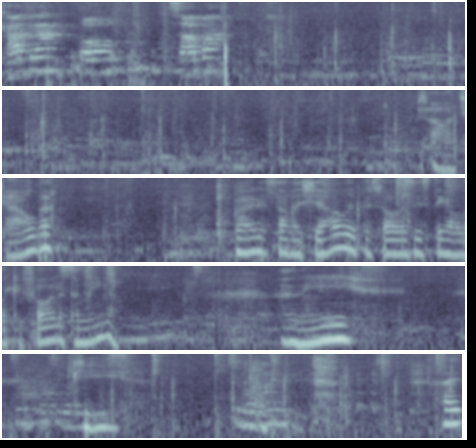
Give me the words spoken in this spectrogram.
Kadra ou Saba? Sala de aula. Várias salas de aula. O pessoal às vezes tem aula aqui fora também, ó. Ali. Aqui. Hi.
